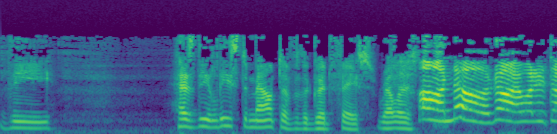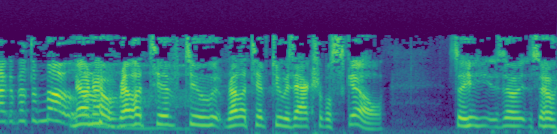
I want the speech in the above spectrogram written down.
the has the least amount of the good face relative? Oh no, no! I wanted to talk about the mo. No, no, Oh. relative to relative to his actual skill. So he, so so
